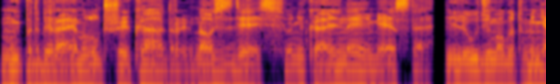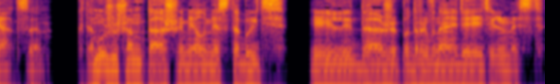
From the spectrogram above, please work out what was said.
Мы подбираем лучшие кадры, но здесь уникальное место, и люди могут меняться. К тому же шантаж имел место быть, или даже подрывная деятельность.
